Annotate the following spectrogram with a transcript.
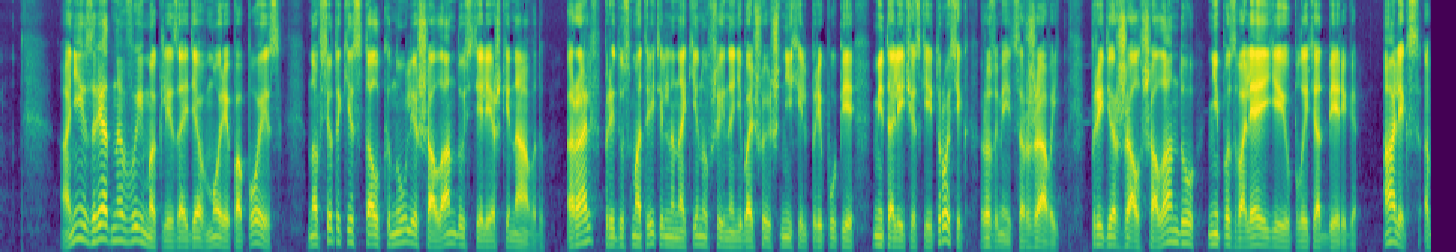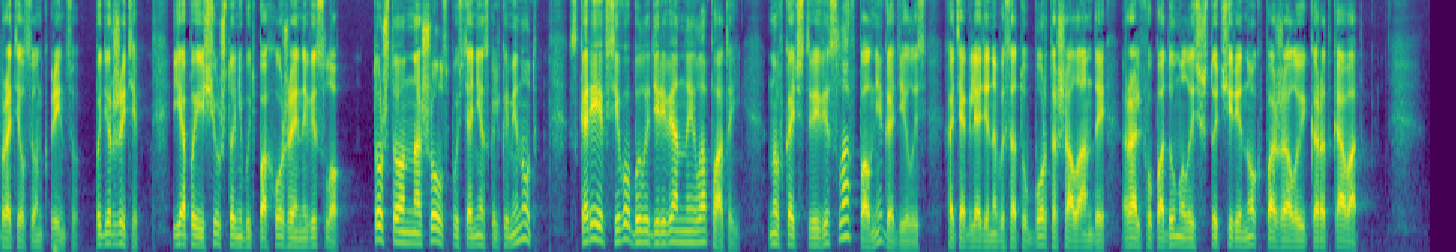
Они изрядно вымокли, зайдя в море по пояс, но все-таки столкнули шаланду с тележки на воду. Ральф, предусмотрительно накинувший на небольшой шнихель при пупе металлический тросик, разумеется, ржавый, придержал шаланду, не позволяя ей уплыть от берега. «Алекс», — обратился он к принцу, — «подержите, я поищу что-нибудь похожее на весло». То, что он нашел спустя несколько минут, скорее всего, было деревянной лопатой, но в качестве весла вполне годилось, хотя, глядя на высоту борта шаланды, Ральфу подумалось, что черенок, пожалуй, коротковат.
